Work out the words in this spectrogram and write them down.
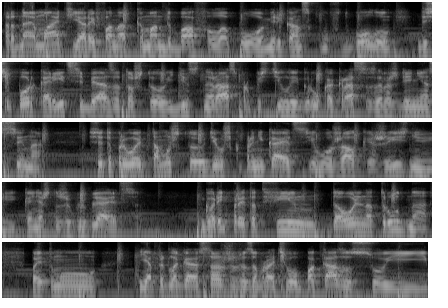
Родная мать, ярый фанат команды Баффало по американскому футболу, до сих пор корит себя за то, что единственный раз пропустила игру как раз из-за рождения сына. Все это приводит к тому, что девушка проникается его жалкой жизнью и, конечно же, влюбляется. Говорить про этот фильм довольно трудно, поэтому я предлагаю сразу же разобрать его по казусу и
